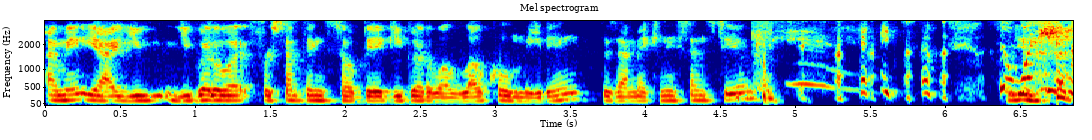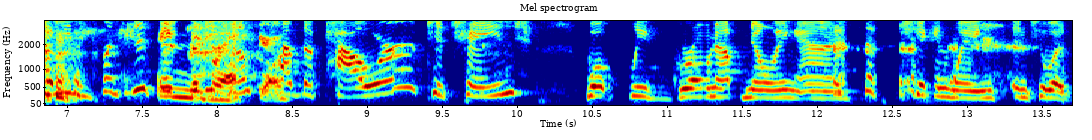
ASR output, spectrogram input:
I mean, yeah. You you go to a for something so big, you go to a local meeting. Does that make any sense to you? so what do you, I mean, but does the In city Nebraska. council have the power to change what we've grown up knowing as chicken wings into a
